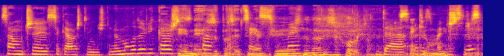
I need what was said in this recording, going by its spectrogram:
само че сега още нищо не мога да ви кажа. И не, това запазете някакви изненади за хората. Не? Да, Всеки момент ще се.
